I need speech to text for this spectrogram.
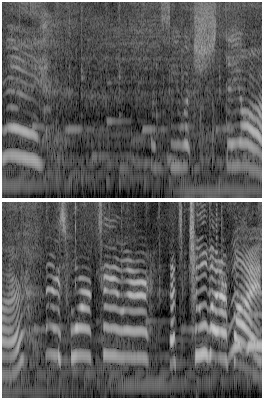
Yay. Let's see what they are. Nice work, Taylor. That's two butterflies.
